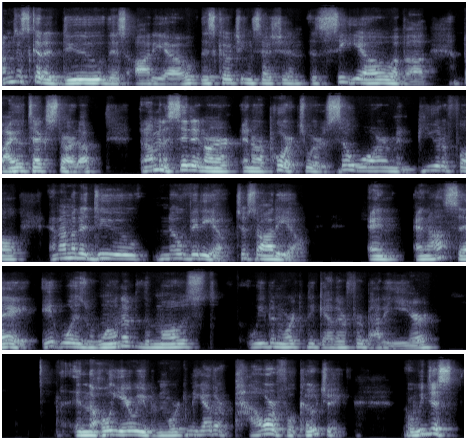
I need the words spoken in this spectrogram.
I'm just going to do this audio, this coaching session as CEO of a biotech startup. And I'm going to sit in our in our porch where it's so warm and beautiful. And I'm going to do no video, just audio. And and I'll say it was one of the most we've been working together for about a year. In the whole year we've been working together, powerful coaching where we just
